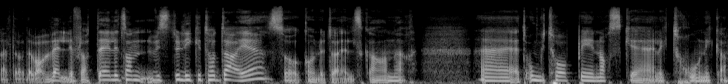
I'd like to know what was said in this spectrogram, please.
alt det. det var veldig flott. Det er litt sånn, Hvis du liker Todd Daye, så kommer du til å elske han her. Eh, Et ungt håp i norsk elektronika.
